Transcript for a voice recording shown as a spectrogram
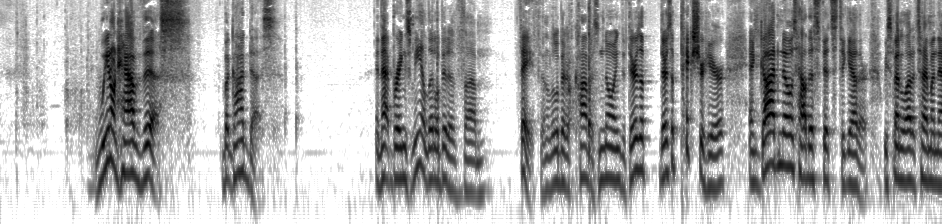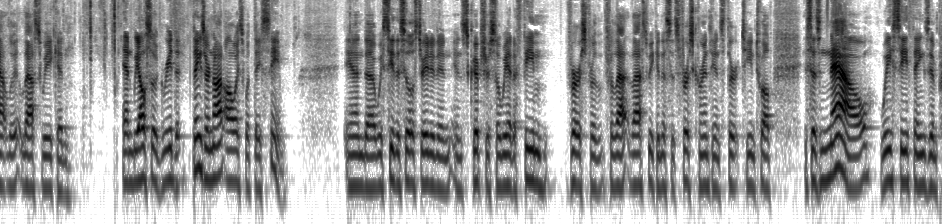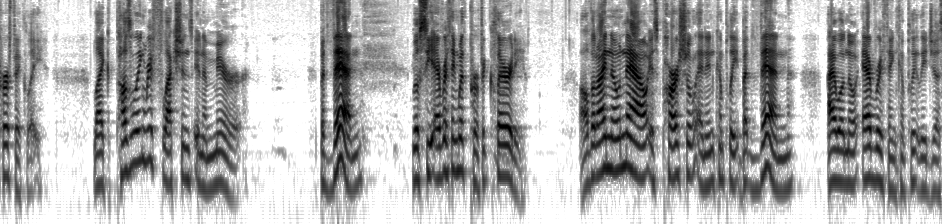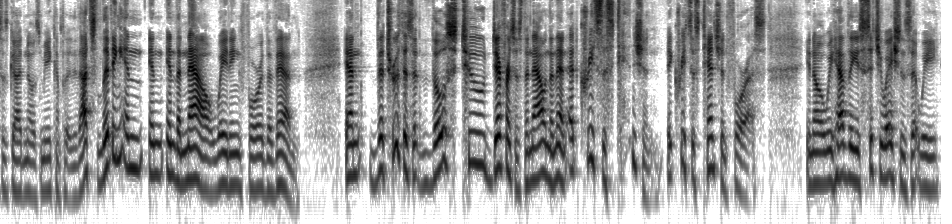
we don't have this, but God does. And that brings me a little bit of um, faith and a little bit of confidence, knowing that there's a, there's a picture here, and God knows how this fits together. We spent a lot of time on that last week, and And we also agreed that things are not always what they seem. And uh, we see this illustrated in, in Scripture. So we had a theme verse for, for last week, and this is 1 Corinthians 13 12. It says, Now we see things imperfectly, like puzzling reflections in a mirror. But then we'll see everything with perfect clarity. All that I know now is partial and incomplete, but then I will know everything completely just as God knows me completely. That's living in, in, in the now, waiting for the then. And the truth is that those two differences, the now and the then, it creates this tension. It creates this tension for us. You know, we have these situations that we,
